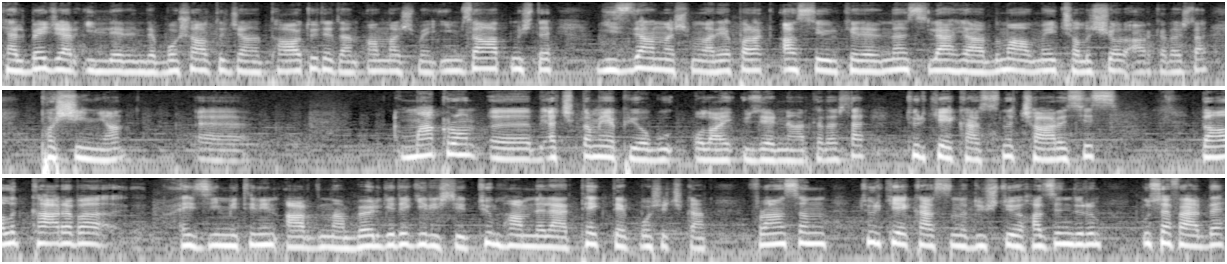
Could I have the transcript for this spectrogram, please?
Kelbecer illerinde boşaltacağını taahhüt eden anlaşmaya imza atmıştı. Gizli anlaşmalar yaparak Asya ülkelerinden silah yardımı almaya çalışıyor arkadaşlar. Paşinyan ee, Macron e, bir açıklama yapıyor bu olay üzerine arkadaşlar. Türkiye karşısında çaresiz. Dağlık Karabağ hezimetinin ardından bölgede giriştiği tüm hamleler tek tek boşa çıkan Fransa'nın Türkiye karşısında düştüğü hazin durum bu sefer de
